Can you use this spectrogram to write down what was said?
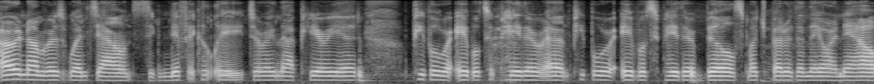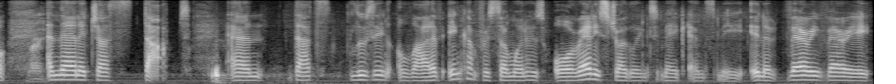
Our numbers went down significantly during that period. People were able to pay their rent, people were able to pay their bills much better than they are now. Right. And then it just stopped. And that's losing a lot of income for someone who's already struggling to make ends meet in a very, very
